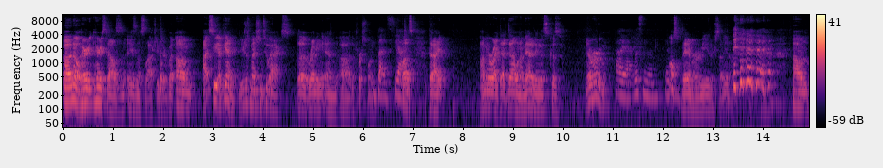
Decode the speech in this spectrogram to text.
uh, no, Harry Harry Styles he's no slouch either. But um, I see again. You just mentioned two acts, uh, Remi and uh, the first one. Buzz, yeah. Buzz that I I'm gonna write that down when I'm editing this because never heard of them. Oh yeah, listen to them. They're Also, cool. they never heard me either, so you know. um,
